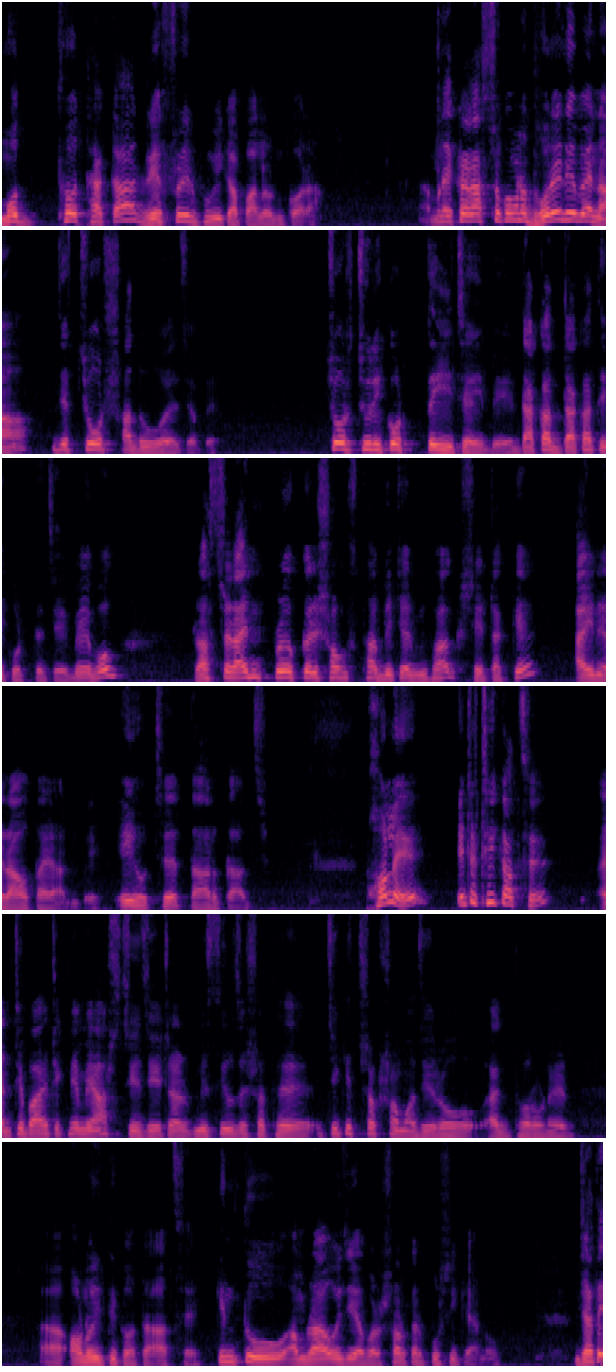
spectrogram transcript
মধ্য থাকা রেফারির ভূমিকা পালন করা। মানে একটা রাষ্ট্র কখনো ধরে নেবে না যে চোর সাধু হয়ে যাবে। চোর চুরি করতেই চাইবে, ডাকাত ডাকাতি করতে চাইবে এবং রাষ্ট্রের আইন প্রয়োগকারী সংস্থা, বিচার বিভাগ সেটাকে আইনের আওতায় আনবে। এই হচ্ছে তার কাজ। ফলে এটা ঠিক আছে, অ্যান্টিবায়োটিক নিয়ে আমি আসছি যে এটার মিসইউজের সাথে চিকিৎসক সমাজেরও এক ধরনের অনৈতিকতা আছে। কিন্তু আমরা ওই যে আবার সরকার পুষি কেন? যাতে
